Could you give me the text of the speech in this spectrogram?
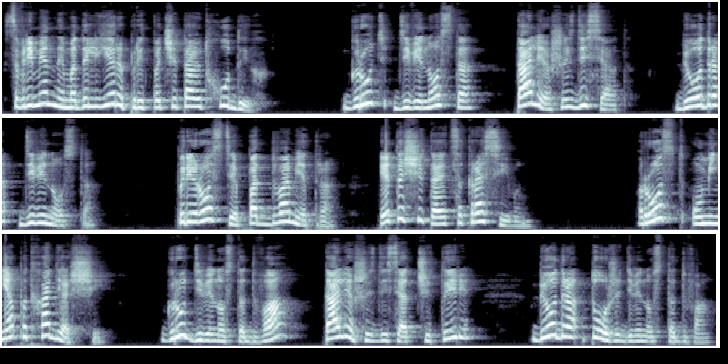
Современные модельеры предпочитают худых. Грудь 90, талия 60, бедра 90. При росте под 2 метра. Это считается красивым. Рост у меня подходящий. Грудь 92, талия 64, бедра тоже 92.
